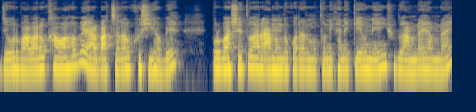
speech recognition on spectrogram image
যে, ওর বাবারও খাওয়া হবে আর বাচ্চারাও খুশি হবে। প্রবাসে তো আর আনন্দ করার মতন এখানে কেউ নেই, শুধু আমরাই আমরাই।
